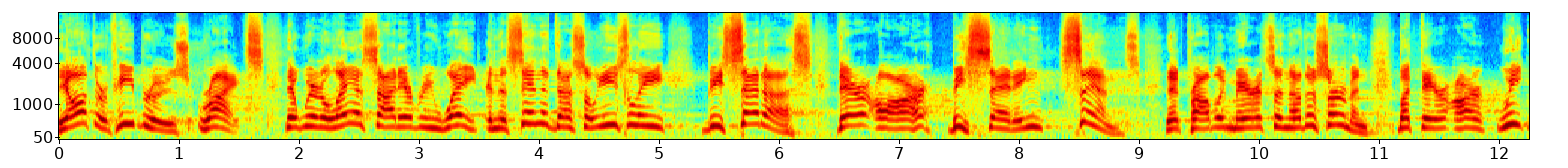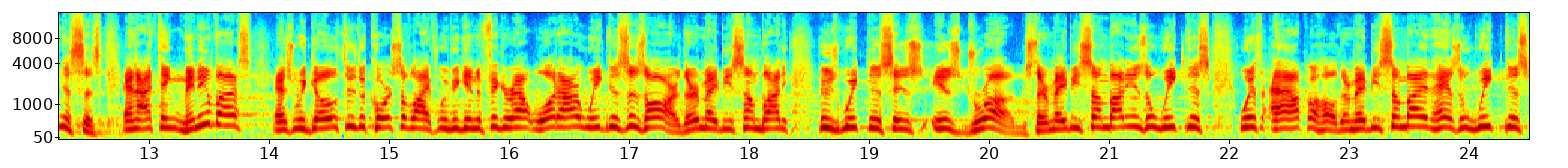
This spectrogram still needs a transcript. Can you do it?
the author of Hebrews writes that we're to lay aside every weight and the sin that does so easily beset us. There are besetting sins that probably merits another sermon, but there are weaknesses. And I think many of us, as we go through the course of life, we begin to figure out what our weaknesses are. There may be somebody whose weakness is, is drugs. There may be somebody who has a weakness with alcohol. There may be somebody that has a weakness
